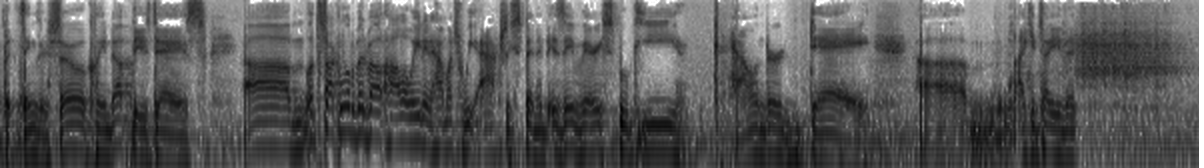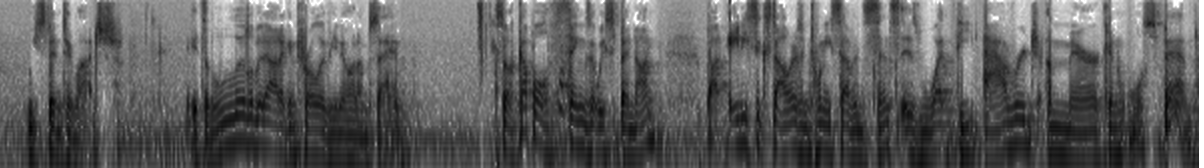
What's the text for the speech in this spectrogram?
But things are so cleaned up these days. Um, let's talk a little bit about Halloween and how much we actually spend. It is a very spooky calendar day. Um, I can tell you that we spend too much. It's a little bit out of control if you know what I'm saying. So, a couple things that we spend on about $86.27 is what the average American will spend.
